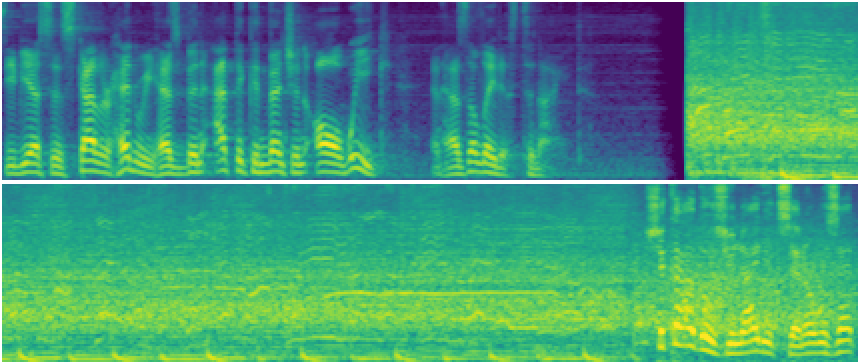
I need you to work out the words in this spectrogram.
CBS's Skyler Henry has been at the convention all week and has the latest tonight. Chicago's United Center was at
